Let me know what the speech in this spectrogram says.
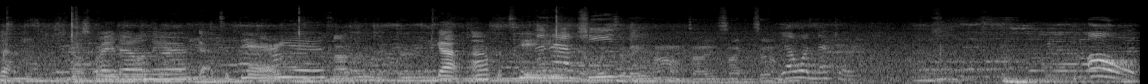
Got right down there. Got Tadarius. Got Uncle Doesn't have cheese in it. Huh, tell so I can tell. That wasn't natural. Oh,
